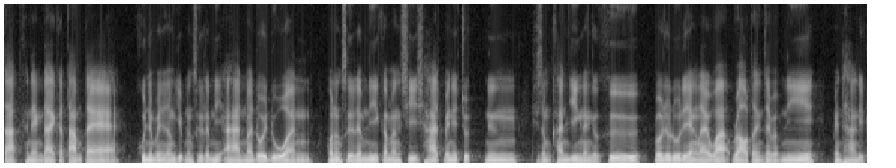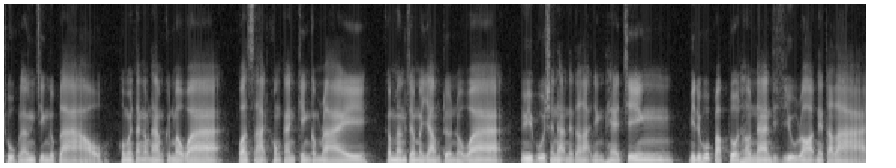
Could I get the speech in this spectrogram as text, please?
ศาสตร์แขนงใดก็ตามแต่ คุณจำเป็นต้องหยิบหนังสือเล่มนี้อ่านมาโดยด่วน เพราะหนังสือเล่มนี้กำลังชี้ชัดไปในจุดหนึ่งที่สำคัญยิ่งนั่นก็คือ เราจะรู้ได้อย่างไรว่าเราตัดสินใจแบบนี้เป็นทางที่ถูกแล้วจริง ๆ หรือเปล่า ผมไม่ตั้งคำถามขึ้นมาว่าประวัติศาสตร์ของการเก็งกำไรกำลังจะมาย้ำเตือนเราว่า ไม่มีผู้ชนะในตลาดอย่างแท้จริง มีแต่ผู้ปรับตัวเท่านั้นที่จะอยู่รอดในตลาด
